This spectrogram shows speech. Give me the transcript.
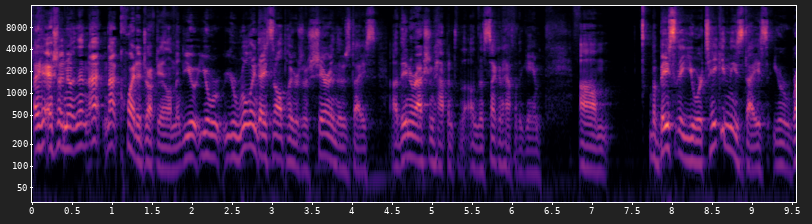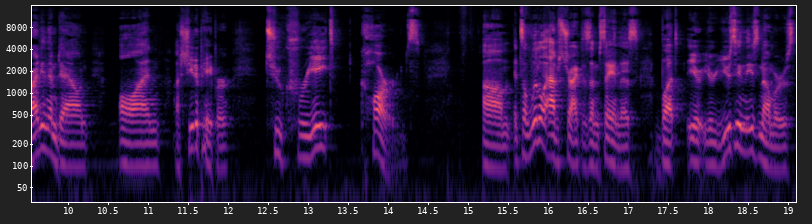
Actually, no, not not quite a drafting element. You, you're you're rolling dice, and all players are sharing those dice. Uh, the interaction happens on the second half of the game, um, but basically, you are taking these dice, you're writing them down on a sheet of paper to create cards. Um, it's a little abstract as I'm saying this, but you're, you're using these numbers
